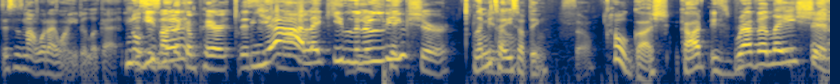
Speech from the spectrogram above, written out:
this is not what i want you to look at. No, this he's not the compare this is Yeah, like he literally- picture let me tell you something. So. Oh gosh. God is revelation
